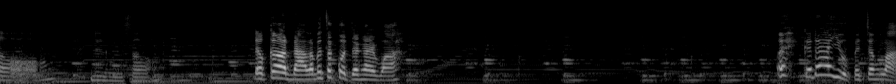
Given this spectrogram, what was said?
สองหนึ่งสองเดี๋ยวก่อนนะแล้วมันจะกดยังไงวะ เอ้ยก็ได้อยู่เป็นจังหวะ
